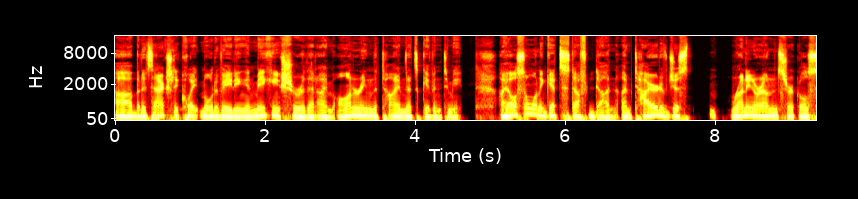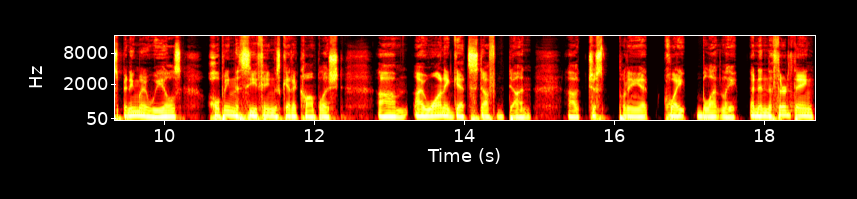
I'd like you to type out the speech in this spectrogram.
uh, but it's actually quite motivating in making sure that I'm honoring the time that's given to me. I also want to get stuff done. I'm tired of just running around in circles, spinning my wheels, hoping to see things get accomplished. Um, I want to get stuff done. Uh, just putting it quite bluntly. And then the third thing,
